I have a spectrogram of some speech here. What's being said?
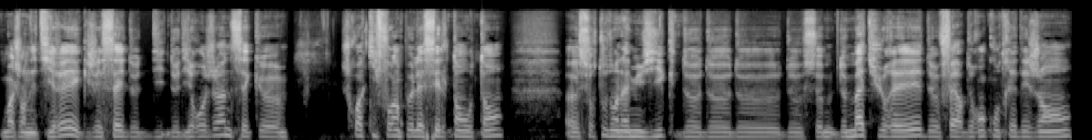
moi j'en ai tiré et que j'essaye de de dire aux jeunes, c'est que je crois qu'il faut un peu laisser le temps au temps, heu, surtout dans la musique, de de de de se de maturer, de faire de rencontrer des gens,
